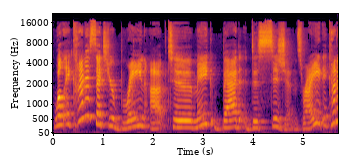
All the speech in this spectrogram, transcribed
Well, it kind of sets your brain up to make bad decisions, right? It kind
